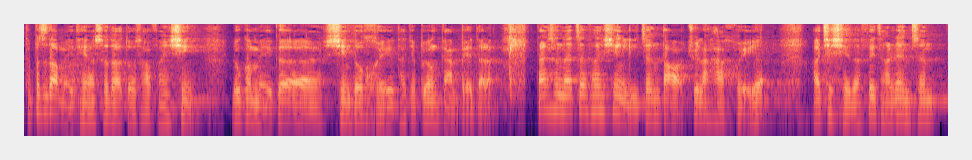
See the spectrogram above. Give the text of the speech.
他不知道每天要收到多少封信。如果每个信都回，他就不用干别的了。但是呢，这封信李政道居然还回了，而且写的非常认真。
